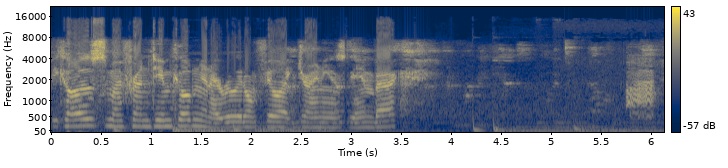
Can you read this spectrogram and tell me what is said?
because my friend team killed me and I really don't feel like joining his game back. Find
